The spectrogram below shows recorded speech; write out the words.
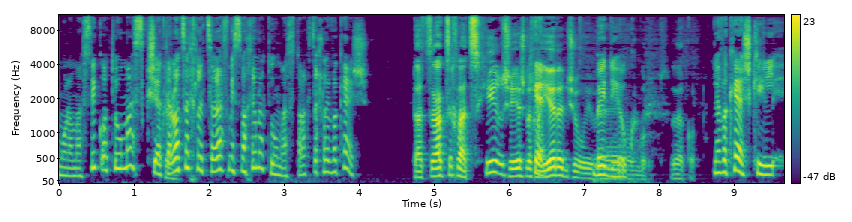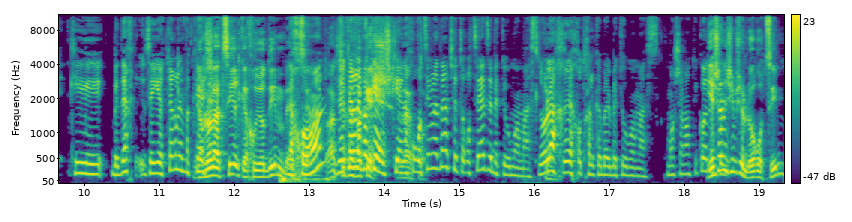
מול המעסיק או תיאום מס, כשאתה כן. לא צריך לצרף מסמכים לתיאום מס, אתה רק צריך לבקש. אתה רק צריך להצהיר שיש לך כן. ילד שהוא עם בדיוק. מוגבלות. זה הכל. לבקש, כי, כי בדרך זה יותר לבקש. גם לא להצהיר, כי אנחנו יודעים בעצם. נכון, זה יותר לבקש, לבקש, כי אנחנו הכל. רוצים לדעת שאתה רוצה את זה בתיאום המס, לא כן. להכריח אותך לקבל בתיאום המס, כמו שאמרתי קודם. יש אנשים שלא רוצים?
